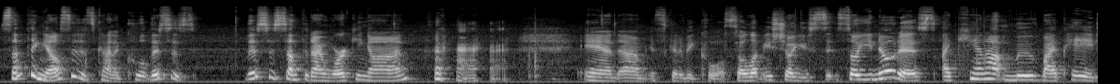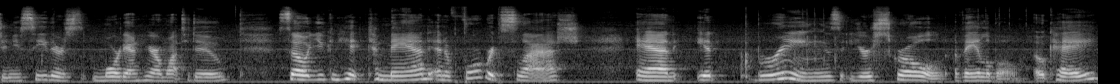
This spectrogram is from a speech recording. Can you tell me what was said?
Something else that is kind of cool. This is this is something I'm working on. and um, it's going to be cool. So let me show you. So you notice I cannot move my page and you see there's more down here I want to do. So you can hit command and a forward slash and it brings your scroll available, okay?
